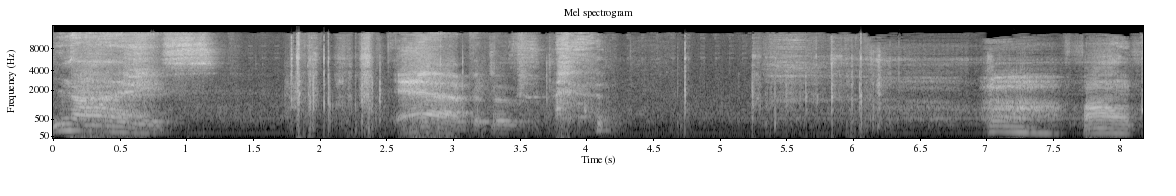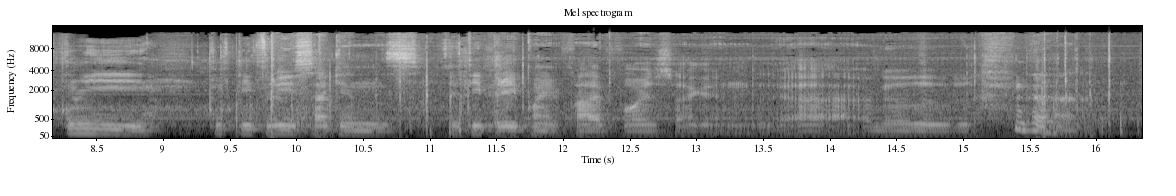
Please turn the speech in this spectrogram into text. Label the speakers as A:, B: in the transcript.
A: Nice. Yeah, bitches.
B: Five, three, 53 seconds, 53.54 seconds. Yeah, good.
